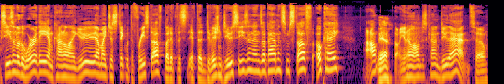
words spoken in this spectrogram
season of the worthy, I'm kind of like, eh, I might just stick with the free stuff. But if this if the Division Two season ends up having some stuff, okay, I'll Yeah. you know I'll just kind of do that. So.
